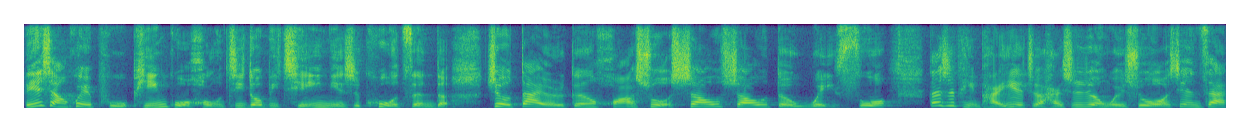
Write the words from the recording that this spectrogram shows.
联想、惠普、苹果、宏基都比前一年是扩增的，只有戴尔跟华硕稍稍的萎缩。但是品牌业者还是认为说，现在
